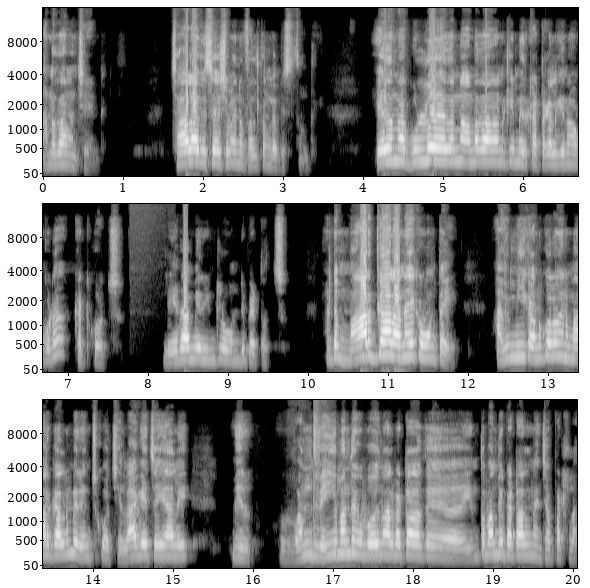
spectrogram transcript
అన్నదానం చేయండి. చాలా విశేషమైన ఫలితం లభిస్తుంది. ఏదన్నా గుళ్ళో ఏదన్నా అన్నదానానికి మీరు కట్టగలిగినా కూడా కట్టుకోవచ్చు. లేదా మీరు ఇంట్లో వండి పెట్టవచ్చు అంటే మార్గాలు అనేక ఉంటాయి. అవి మీకు అనుకూలమైన మార్గాలను మీరు ఎంచుకోవచ్చు. ఇలాగే చేయాలి. మీరు వంద వెయ్యి మందికి భోజనాలు పెట్టాలి ఇంతమందికి పెట్టాలని నేను చెప్పట్లా.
